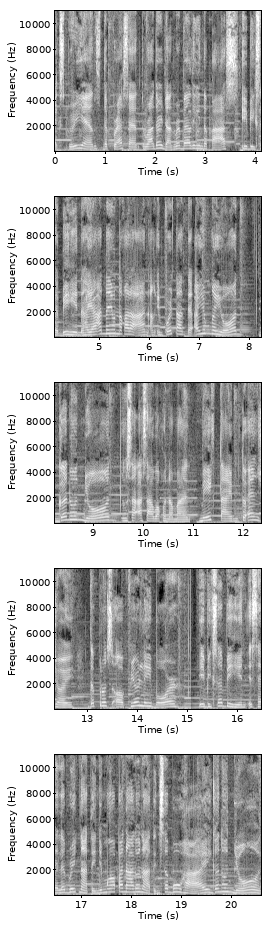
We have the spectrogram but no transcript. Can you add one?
Experience the present rather than rebelling in the past. Ibig sabihin, hayaan na yung nakaraan. Ang importante ay yung ngayon. Ganun yun. Yung sa asawa ko naman, make time to enjoy the fruits of your labor. Ibig sabihin, i-celebrate natin yung mga panalo natin sa buhay. Ganun yun.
